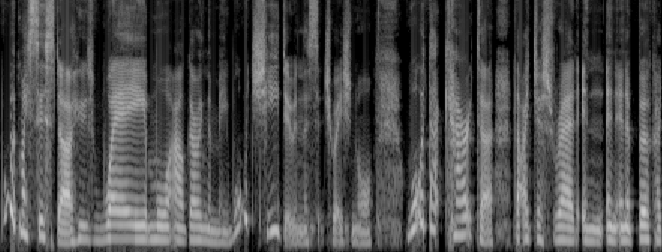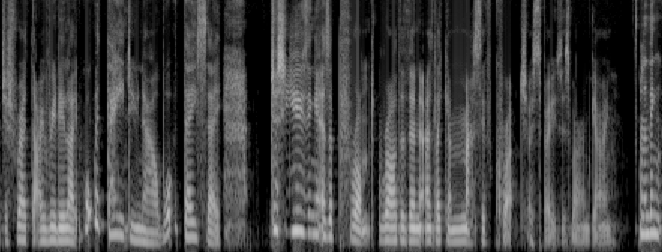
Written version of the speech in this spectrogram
what would my sister, who's way more outgoing than me, what would she do in this situation? Or what would that character that I just read in, in, in a book I just read that I really like, what would they do now? What would they say? Just using it as a prompt rather than as like a massive crutch, I suppose, is where I'm going. And I think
